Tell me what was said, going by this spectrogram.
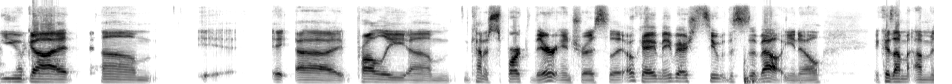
you got um uh, probably um, kind of sparked their interest. Like, okay, maybe I should see what this is about, you know? Because I'm, I'm,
